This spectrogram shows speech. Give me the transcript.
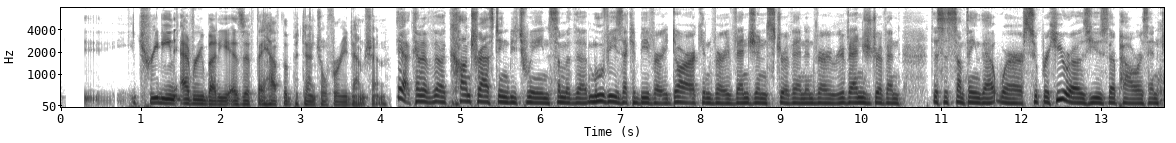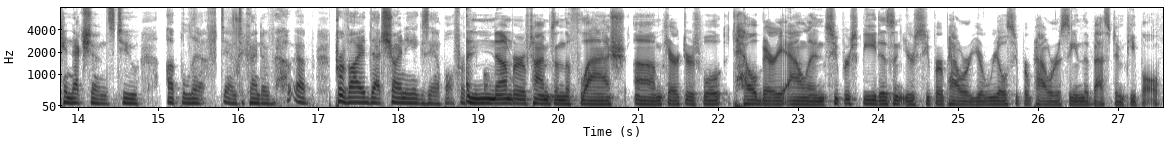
treating everybody as if they have the potential for redemption. Yeah, kind of uh, contrasting between some of the movies that could be very dark and very vengeance driven and very revenge driven. This is something that where superheroes use their powers and connections to uplift and to kind of uh, provide that shining example for A number of times in The Flash, um, characters will tell Barry Allen, super speed isn't your superpower. Your real superpower is seeing the best in people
